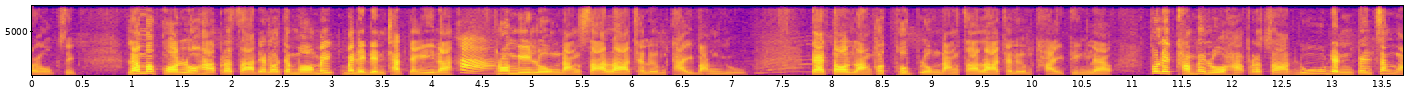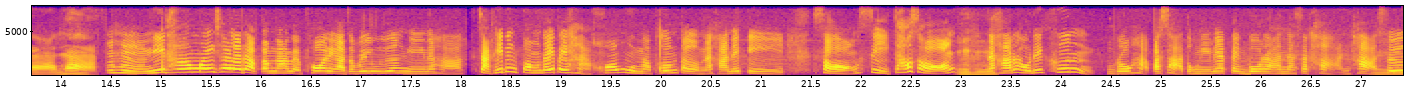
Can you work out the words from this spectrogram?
2560 แล้วเมื่อก่อนโลหะประสาทเนี่ยเราจะมองไม่ไม่ได้เด่นชัดอย่างนี้นะ ค่ะ เพราะมีโรงหนังศาลาเฉลิมไทยบังอยู่ แต่ตอนหลังเขาทุบโรงหนังศาลาเฉลิมไทยทิ้งแล้ว ก็เลยทำให้โลหะประสาทดูเด่นเป็นสง่ามาก อื้อหือนี่ถ้าไม่ใช่ระดับตำนานแบบพ่อเนี่ยอาจจะไม่รู้เรื่องนี้นะคะ จากที่ปิงปองได้ไปหาข้อมูลมาเพิ่มเติมนะคะ ในปี อือหือ2492 นะคะ เราได้ขึ้นโลหะประสาทตรงนี้เนี่ยเป็นโบราณสถานค่ะ อืมซึ่ง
